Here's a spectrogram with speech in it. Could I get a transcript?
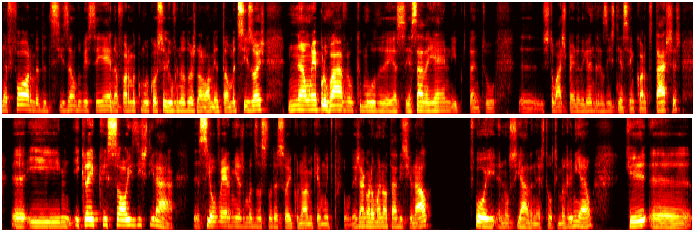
na forma de decisão do BCE, na forma como o Conselho de Governadores normalmente toma decisões, não é provável que mude esse, esse ADN e, portanto, uh, estou à espera de grande resistência em corte de taxas uh, e, e creio que só existirá se houver mesmo uma desaceleração económica muito profunda. E já agora uma nota adicional, foi anunciada nesta última reunião que uh,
